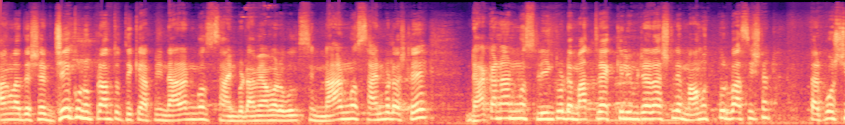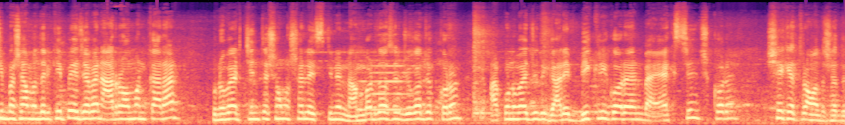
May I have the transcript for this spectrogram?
বাংলাদেশের যে কোনো প্রান্ত থেকে আপনি নারায়ণগঞ্জ সাইনবোর্ড আমি আবার বলছি নারায়ণগঞ্জ সাইনবোর্ড আসলে ঢাকা নারায়ণগঞ্জ লিঙ্ক রোডে মাত্র এক কিলোমিটার আসলে মামুদপুর বাস স্ট্যান্ড তার পশ্চিম পাশে আমাদেরকে পেয়ে যাবেন আর রহমান কারহাট। কোনো ভাইয়ের চিন্তা সমস্যা হলে স্ক্রিনের নাম্বার দেওয়া আছে, যোগাযোগ করুন। আর কোনো ভাই যদি গাড়ি বিক্রি করেন বা এক্সচেঞ্জ করেন, সেক্ষেত্রে আমাদের সাথে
